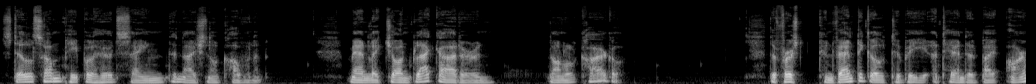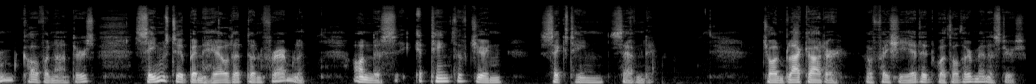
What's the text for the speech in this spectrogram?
still some people who had signed the National Covenant. Men like John Blackadder and Donald Cargill. The first conventicle to be attended by armed Covenanters seems to have been held at Dunfermline on the 18th of June 1670. John Blackadder officiated with other ministers.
